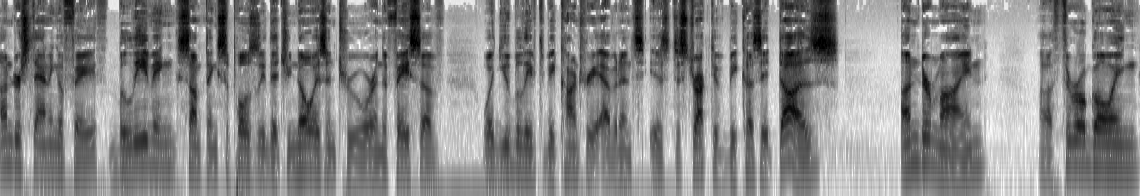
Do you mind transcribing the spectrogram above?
understanding of faith, believing something supposedly that you know isn't true, or in the face of what you believe to be contrary evidence, is destructive because it does undermine uh, thoroughgoing,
